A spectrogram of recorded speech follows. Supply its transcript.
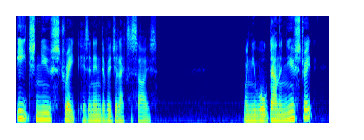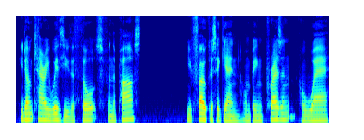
each new street is an individual exercise. When you walk down the new street, you don't carry with you the thoughts from the past. You focus again on being present, aware,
